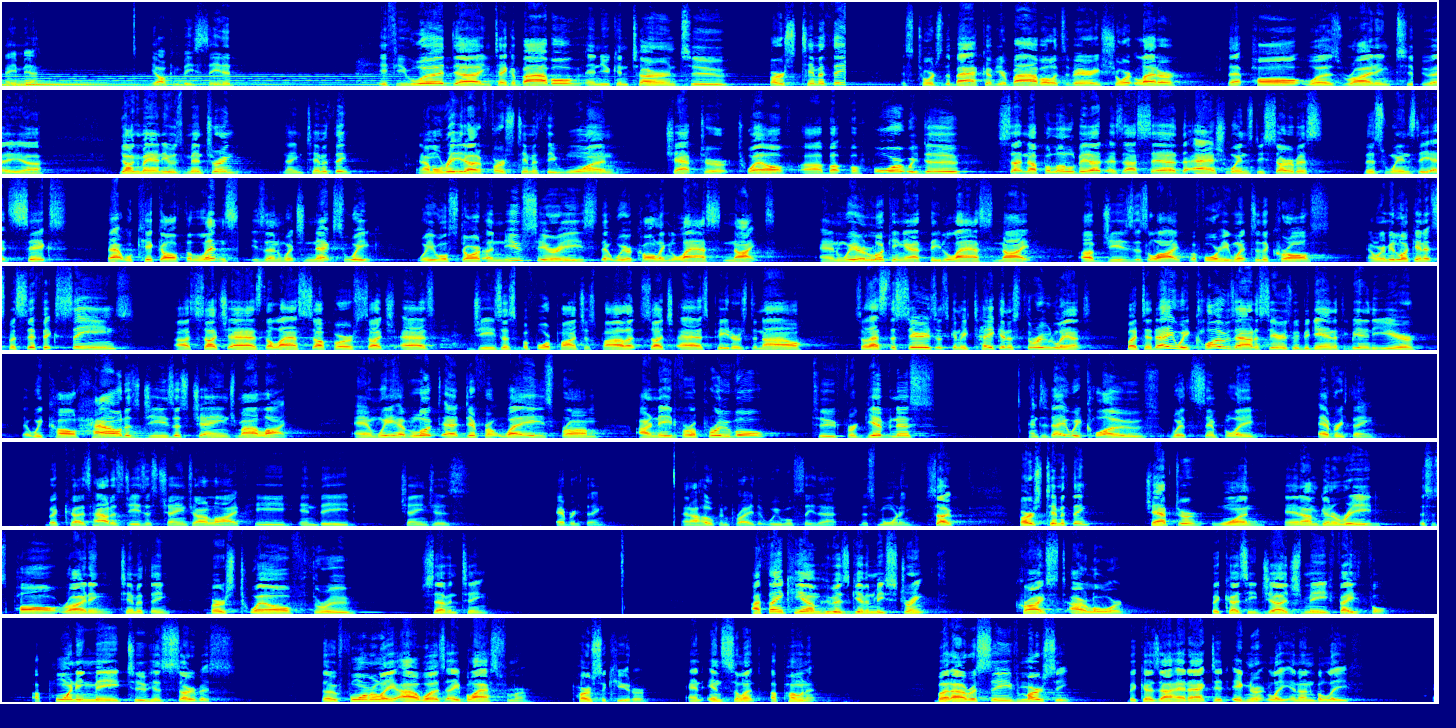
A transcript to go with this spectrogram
Amen. Y'all can be seated. If you would, uh, you can take a Bible and you can turn to 1 Timothy. It's towards the back of your Bible. It's a very short letter that Paul was writing to a uh, young man he was mentoring named Timothy. And I'm going to read out of 1 Timothy 1, chapter 12. Uh, but before we do, setting up a little bit, as I said, the Ash Wednesday service this Wednesday at 6. That will kick off the Lenten season, which next week we will start a new series that we are calling Last Night. And we are looking at the last night of Jesus' life before he went to the cross. And we're going to be looking at specific scenes, uh, such as the Last Supper, such as Jesus before Pontius Pilate, such as Peter's denial. So that's the series that's going to be taking us through Lent. But today we close out a series we began at the beginning of the year that we called How Does Jesus Change My Life? And we have looked at different ways from our need for approval to forgiveness. And today we close with simply everything. Because how does Jesus change our life? He indeed changes everything. And I hope and pray that we will see that this morning. So, 1 Timothy chapter 1, and I'm going to read. This is Paul writing Timothy, verse 12 through 17. I thank him who has given me strength, Christ our Lord, because he judged me faithful, appointing me to his service. Though formerly I was a blasphemer, persecutor, and insolent opponent. But I received mercy because I had acted ignorantly in unbelief.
